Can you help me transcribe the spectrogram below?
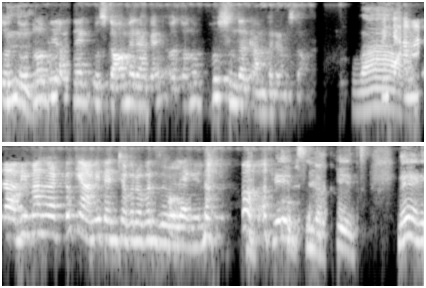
तो हम्म। दोनों भी अपने उस गाँव में रह गए और दोनों बहुत सुंदर काम कर रहे हैं उस गाँव में। आम्हाला अभिमान वाटतो की आम्ही त्यांच्याबरोबर जोडल्या गेलो नाही आणि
